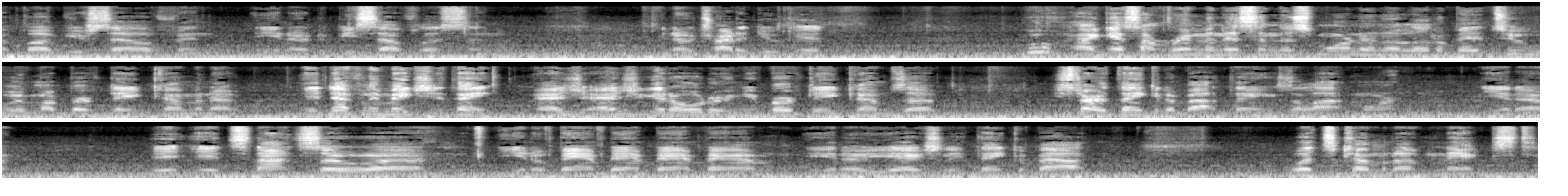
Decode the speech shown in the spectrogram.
above yourself and, you know, to be selfless and, you know, try to do good. Whew, I guess I'm reminiscing this morning a little bit too with my birthday coming up. It definitely makes you think. As you, as you get older and your birthday comes up, you start thinking about things a lot more, you know. It, it's not so, uh, you know, bam, bam, bam, bam. You know, you actually think about what's coming up next.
